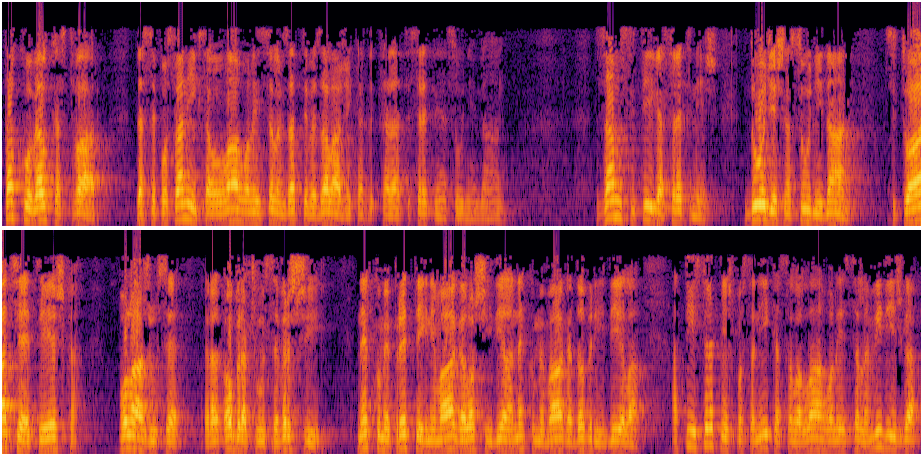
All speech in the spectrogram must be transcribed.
Tako velika stvar da se poslanik sallallahu alejhi ve sellem za tebe zalaže kada, kada te sretne na sudnjem danu. Zamisli ti ga sretneš, dođeš na sudnji dan, situacija je teška, polažu se, obračun se vrši, nekome pretegne vaga loših dijela, nekome vaga dobrih dijela, a ti sretneš poslanika sallallahu alejhi ve vidiš ga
